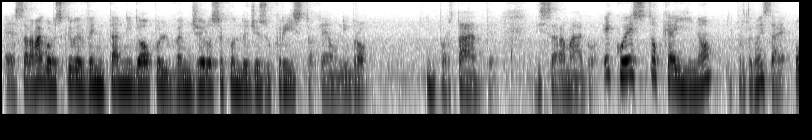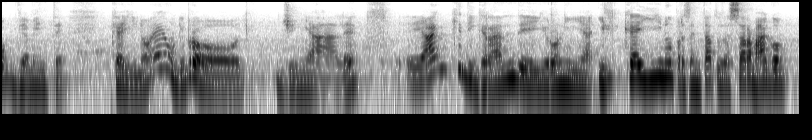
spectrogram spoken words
Eh, Saramago lo scrive vent'anni dopo il Vangelo secondo Gesù Cristo, che è un libro importante di Saramago. E questo, Caino, il protagonista è ovviamente Caino, è un libro geniale e anche di grande ironia. Il Caino presentato da Saramago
